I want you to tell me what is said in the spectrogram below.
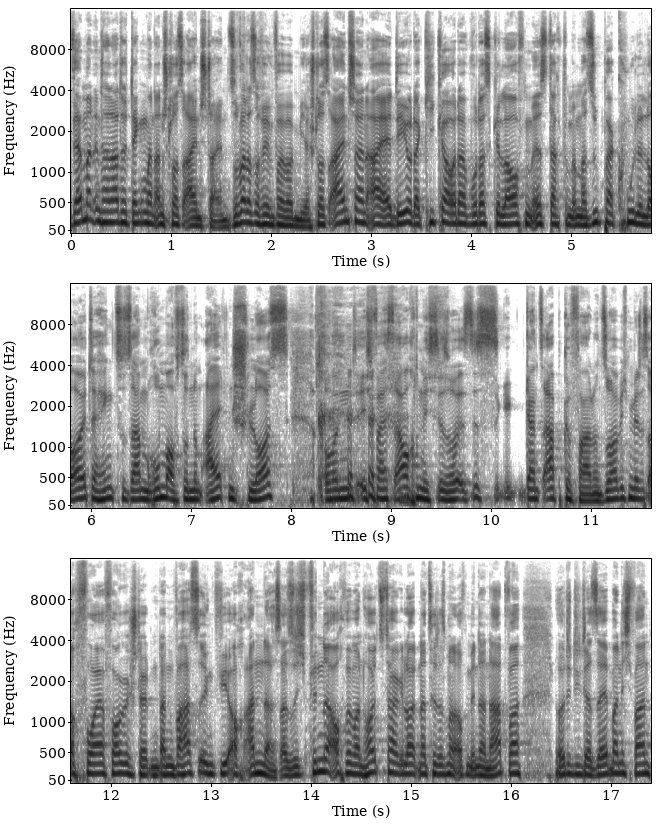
wenn man Internat hört, denkt man an Schloss Einstein. So war das auf jeden Fall bei mir. Schloss Einstein, ARD oder Kika oder wo das gelaufen ist, dachte man immer super coole Leute, hängen zusammen rum auf so einem alten Schloss und ich weiß auch nicht, so es ist ganz abgefahren und so habe ich mir das auch vorher vorgestellt und dann war es irgendwie auch anders. Also ich finde auch, wenn man heutzutage Leuten erzählt, dass man auf dem Internat war, Leute, die da selber nicht waren,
